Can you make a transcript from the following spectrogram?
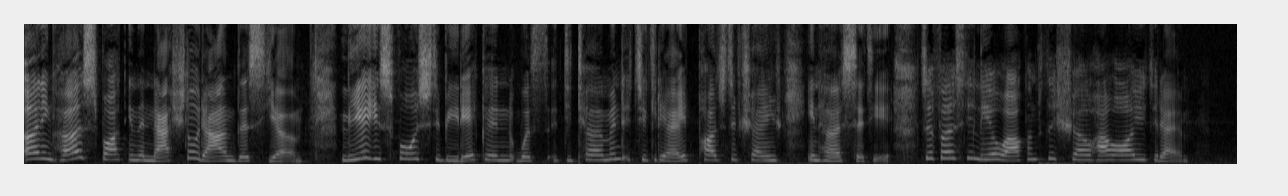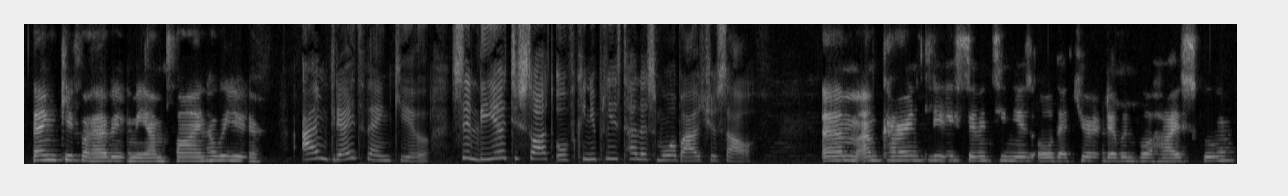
earning her spot in the national round this year. Leah is forced to be reckoned with, determined to create positive change in her city. So, firstly, Leah, welcome to the show. How are you today? Thank you for having me. I'm fine. How are you? I'm great, thank you. So, Leah, to start off, can you please tell us more about yourself? Um, I'm currently 17 years old at Curro Durbanville High School,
